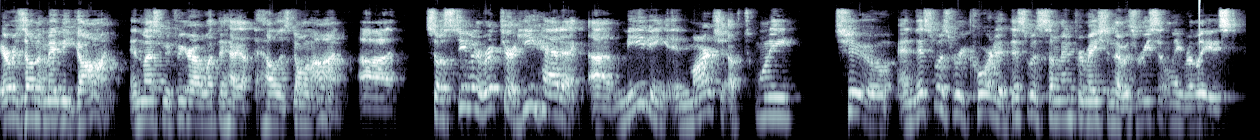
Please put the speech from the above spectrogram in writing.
Arizona may be gone unless we figure out what the hell is going on. Uh, so Stephen Richter, he had a, a meeting in March of 22, and this was recorded. This was some information that was recently released.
